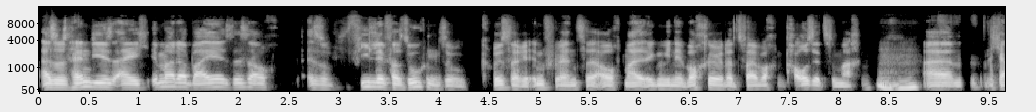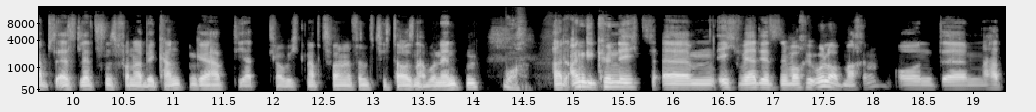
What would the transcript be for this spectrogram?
Also das Handy ist eigentlich immer dabei. Es ist auch, also viele versuchen so größere Influencer auch mal irgendwie eine Woche oder zwei Wochen Pause zu machen. Mhm. Ähm, ich habe es erst letztens von einer Bekannten gehabt, die hat, glaube ich, knapp 250.000 Abonnenten. Boah. Hat angekündigt, ähm, ich werde jetzt eine Woche Urlaub machen und ähm, hat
